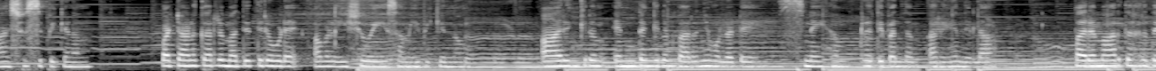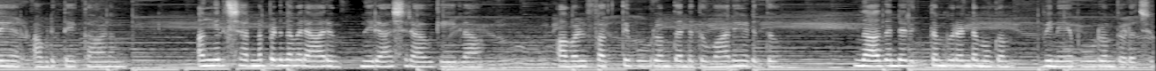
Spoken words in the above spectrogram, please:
ആശ്വസിപ്പിക്കണം. പട്ടാളക്കാരുടെ മധ്യത്തിലൂടെ അവൾ ഈശോയെ സമീപിക്കുന്നു. ആരെങ്കിലും എന്തെങ്കിലും പറഞ്ഞുകൊള്ളട്ടെ സ്നേഹം പ്രതിബന്ധം അറിയുന്നില്ല. പരമാർത്ഥ ഹൃദയർ അവിടുത്തെ കാണും. അങ്ങിൽ ശരണപ്പെടുന്നവരാരും നിരാശരാവുകയില്ല. അവൾ ഭക്തിപൂർവം തന്റെ തുവാലയെടുത്തു നാഥന്റെ രക്തം പുരണ്ട മുഖം വിനയപൂർവം തുടച്ചു.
